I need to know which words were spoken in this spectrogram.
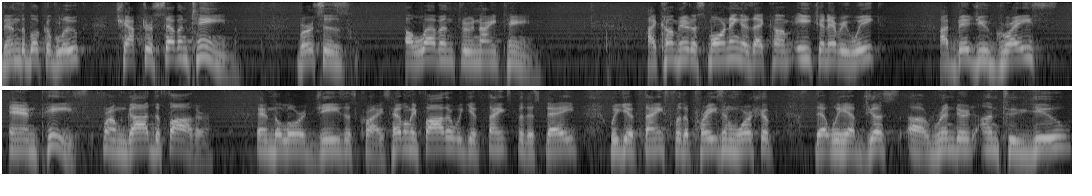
then the book of Luke, chapter 17, verses 11 through 19. I come here this morning as I come each and every week. I bid you grace and peace from God the Father and the Lord Jesus Christ. Heavenly Father, we give thanks for this day. We give thanks for the praise and worship that we have just uh, rendered unto you.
